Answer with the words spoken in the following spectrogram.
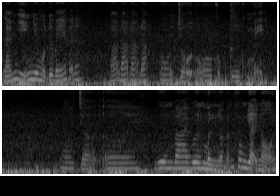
Làm gì cũng như một đứa bé vậy đó. Đó đó đó đó. Ôi trời ôi cục cưng của mẹ. Ôi trời ơi. Vươn vai vươn mình rồi vẫn không dậy nổi.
